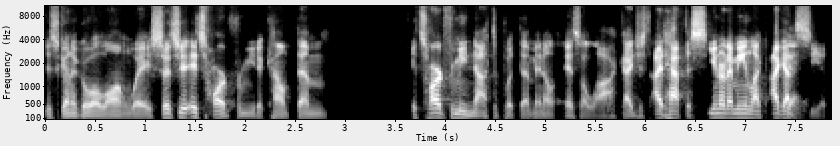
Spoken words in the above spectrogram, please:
is going to go a long way. So it's it's hard for me to count them it's hard for me not to put them in a, as a lock. I just I'd have to, see, you know what I mean? Like I got to yeah. see it.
